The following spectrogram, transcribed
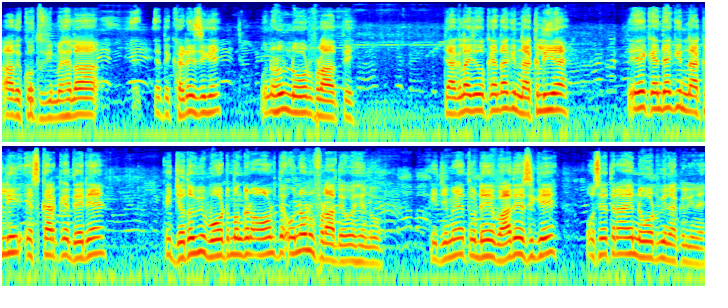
ਆ ਦੇਖੋ ਤੁਸੀਂ, ਮਹਿਲਾ ਇੱਥੇ ਖੜੇ ਸੀਗੇ, ਉਹਨਾਂ ਨੂੰ ਨੋਟ ਫੜਾ ਦਿੱਤੇ। ਤੇ ਅਗਲਾ ਜਦੋਂ ਕਹਿੰਦਾ ਕਿ ਨਕਲੀ ਹੈ, ਤੇ ਇਹ ਕਹਿੰਦੇ ਕਿ ਨਕਲੀ ਇਸ ਕਰਕੇ ਦੇ ਰਿਹਾ ਕਿ ਜਦੋਂ ਵੀ ਵੋਟ ਮੰਗਣ ਆਉਣ ਤੇ ਉਹਨਾਂ ਨੂੰ ਫੜਾ ਦਿਓ ਇਹ ਨੋਟ। ਕਿ ਜਿਵੇਂ ਤੁਹਾਡੇ ਵਾਅਦੇ ਸੀਗੇ ਉਸੇ ਤਰ੍ਹਾਂ ਇਹ ਨੋਟ ਵੀ ਨਕਲੀ ਨੇ।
